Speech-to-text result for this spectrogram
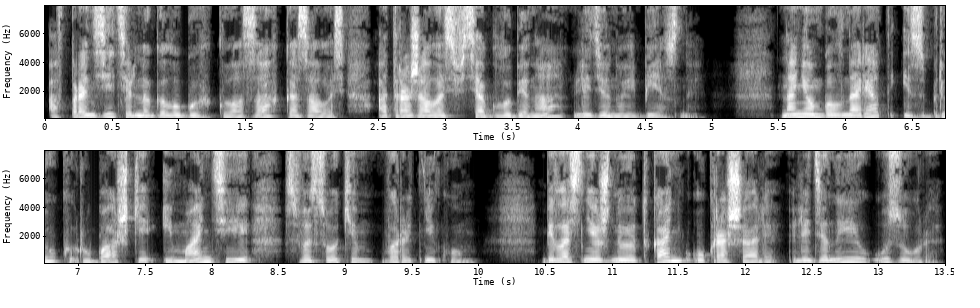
а в пронзительно-голубых глазах, казалось, отражалась вся глубина ледяной бездны. На нем был наряд из брюк, рубашки и мантии с высоким воротником. Белоснежную ткань украшали ледяные узоры.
